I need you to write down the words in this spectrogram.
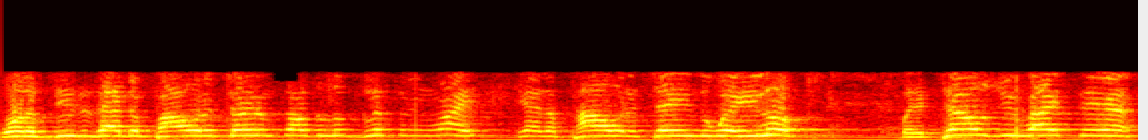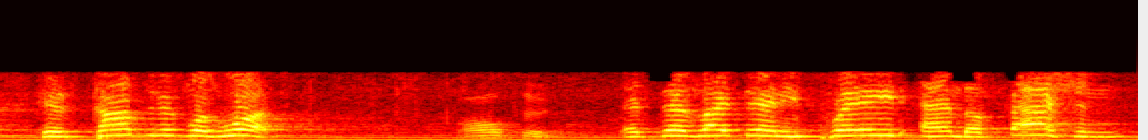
Well, if Jesus had the power to turn himself to look glittering white, he had the power to change the way he looks. But it tells you right there, his countenance was what? altered. It says right there, and he prayed and the fashion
